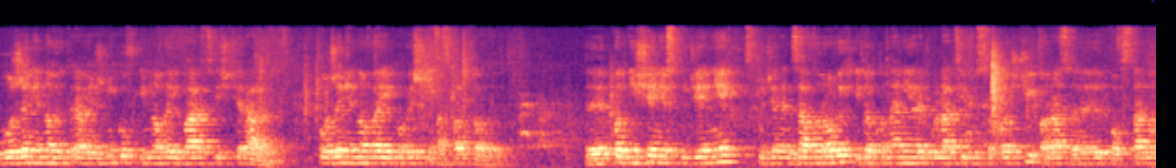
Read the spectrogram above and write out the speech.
ułożenie nowych krawężników i nowej warstwy ścieralnej, położenie nowej powierzchni asfaltowej, podniesienie studzieniek, studzienek zaworowych i dokonanie regulacji wysokości oraz y, powstaną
